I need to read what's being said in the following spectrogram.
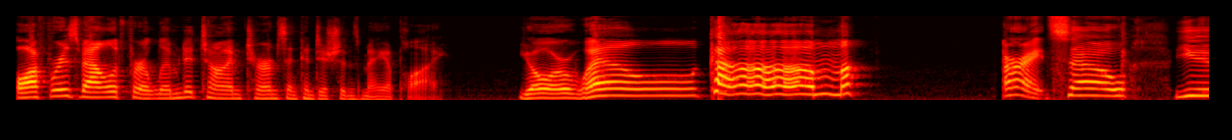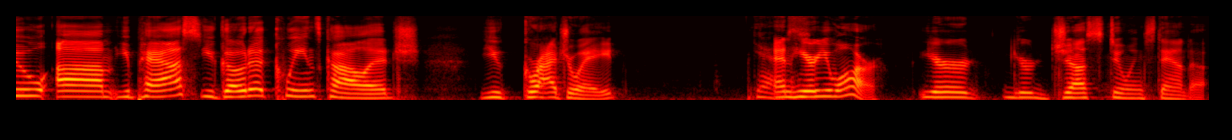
Offer is valid for a limited time. Terms and conditions may apply. You're welcome. All right, so you um you pass, you go to Queens College, you graduate, Yes. and here you are. You're you're just doing stand up.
